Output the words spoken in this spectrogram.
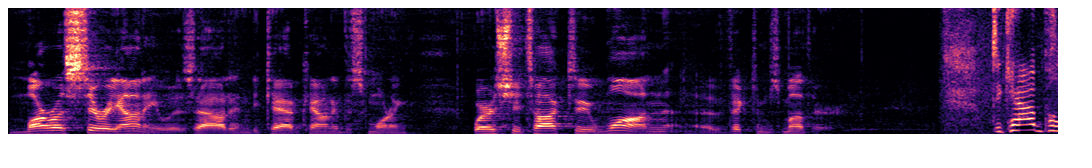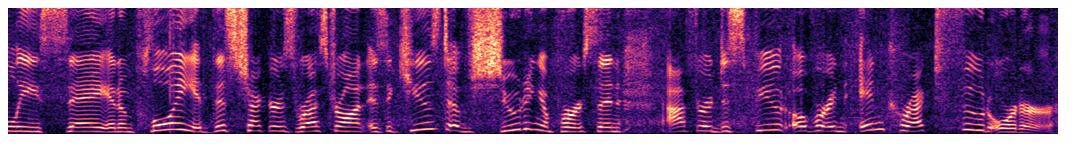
Mara Siriani was out in DeKalb County this morning where she talked to one uh, victim's mother. DeKalb police say an employee at this Checkers restaurant is accused of shooting a person after a dispute over an incorrect food order.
